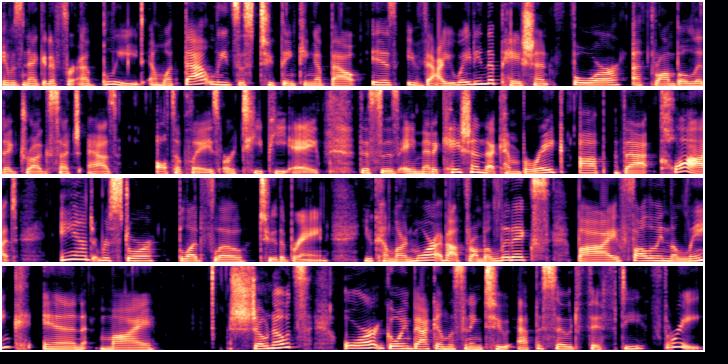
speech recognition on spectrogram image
it was negative for a bleed. And what that leads us to thinking about is evaluating the patient for a thrombolytic drug such as alteplase or TPA. This is a medication that can break up that clot and restore blood flow to the brain. You can learn more about thrombolytics by following the link in my show notes or going back and listening to episode 53.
